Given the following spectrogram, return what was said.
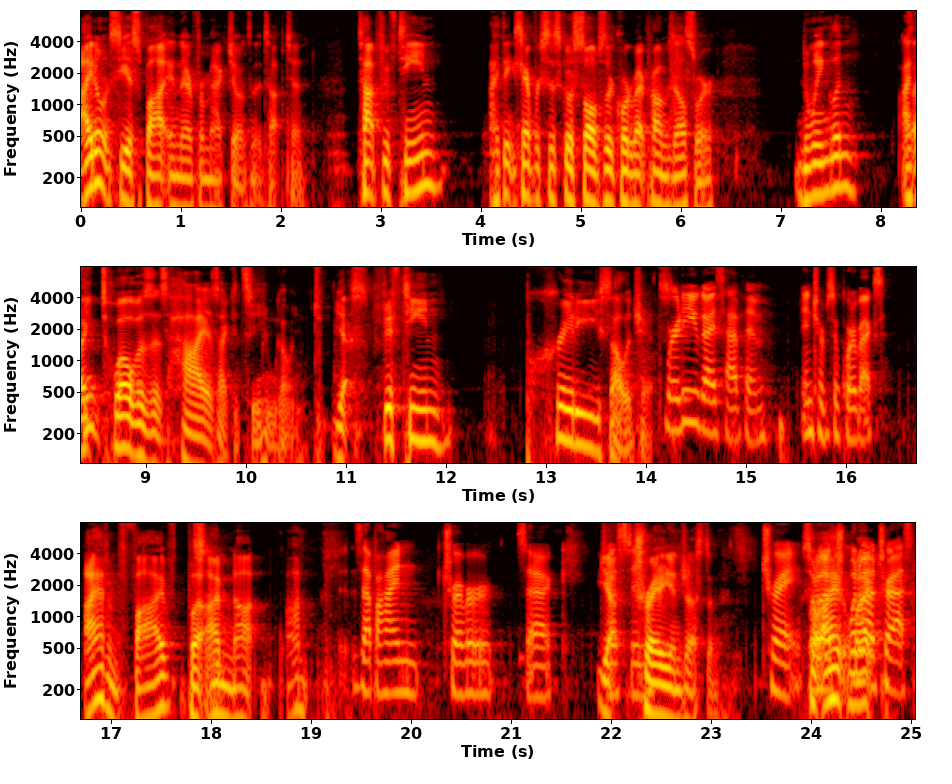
I don't see a spot in there for Mac Jones in the top 10. Top 15, I think San Francisco solves their quarterback problems elsewhere. New England, I think 12 is as high as I could see him going. yes. 15, pretty solid chance. Where do you guys have him in terms of quarterbacks? I have him five, but I'm not. I'm Is that behind Trevor, Zach, yeah. Justin, Trey and Justin. Trey? So what about, I- what my- about Trask?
